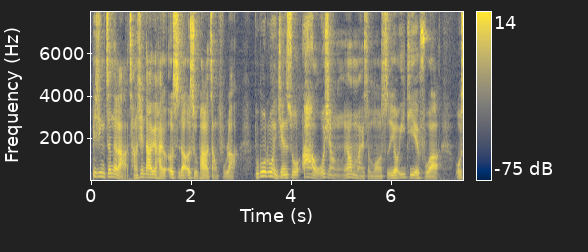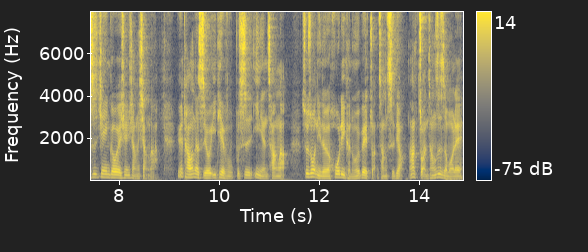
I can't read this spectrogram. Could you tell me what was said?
毕竟真的啦，长线大约还有二十到二十五趴的涨幅啦。不过如果你今天说啊，我想要买什么石油 ETF 啊，我是建议各位先想想啦，因为台湾的石油 ETF 不是一年仓啦，所以说你的获利可能会被转仓吃掉。那转仓是什么嘞？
